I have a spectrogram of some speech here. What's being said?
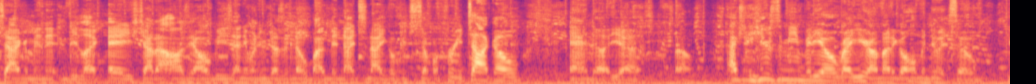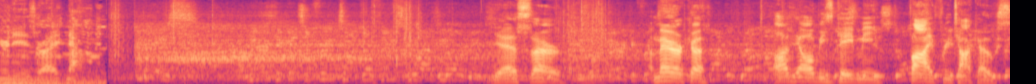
tag him in it and be like, hey, shout out Ozzie Albies. Anyone who doesn't know by midnight tonight, go get yourself a free taco. And uh, yeah, so actually, here's the meme video right here. I'm about to go home and do it. So here it is right now. Yes, sir. America. Ozzie Albies gave me five free tacos.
